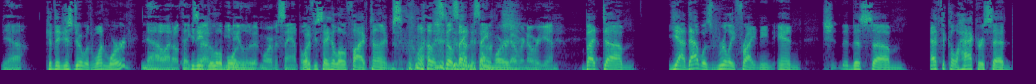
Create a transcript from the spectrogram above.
Yeah. Could they just do it with one word? No, I don't think You so. need a little more, you need a little bit more of a sample. What if you say hello five times? well, it's still saying the same word over and over again. But um, yeah, that was really frightening. And sh- this um, ethical hacker said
